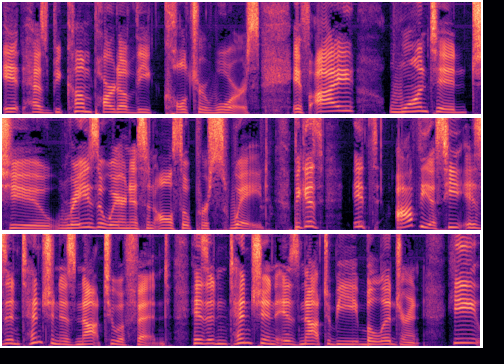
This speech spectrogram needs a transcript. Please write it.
it has become part of the culture wars. If I wanted to raise awareness and also persuade, because it's obvious he his intention is not to offend. His intention is not to be belligerent. He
